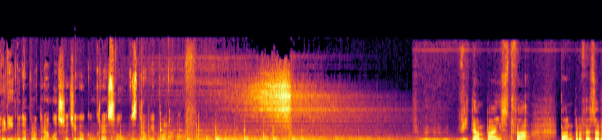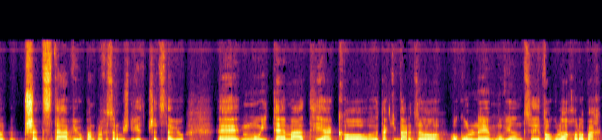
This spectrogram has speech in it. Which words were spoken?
link do programu trzeciego kongresu Zdrowie Polaków. Witam Państwa. Pan profesor przedstawił, pan profesor myśliwiec przedstawił e, mój temat jako taki bardzo ogólny, mówiący w ogóle o chorobach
